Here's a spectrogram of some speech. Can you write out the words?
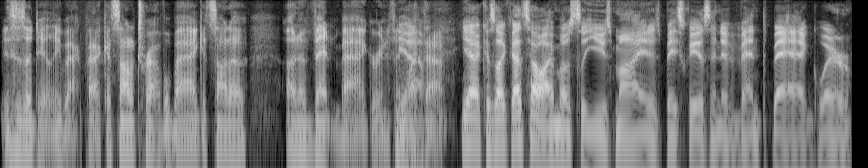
this is a daily backpack. It's not a travel bag. It's not a an event bag or anything yeah. like that. Yeah, because like that's how I mostly use mine is basically as an event bag where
